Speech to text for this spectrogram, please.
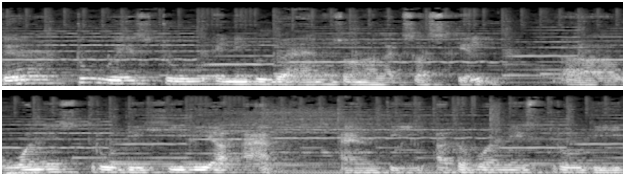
There are two ways to enable the Amazon Alexa skill. Uh, one is through the Helea app and the other one is through the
